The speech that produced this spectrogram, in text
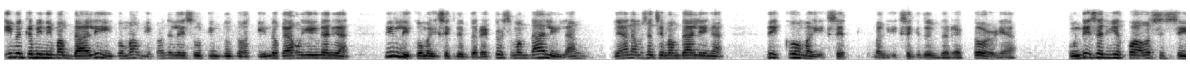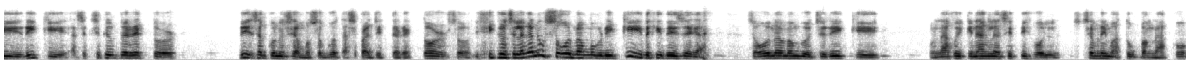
even kami ni Ma'am Dali, ko ma'am, ikaw nila shooting Dudong Aquino. Kaya akong hingnan nga, dili ko mag-executive director, si Ma'am Dali lang. Niya naman si Ma'am Dali nga, di ko mag-executive director. Niya. Kung di sa niyo kuhaon si, si Ricky as executive director, di sa kuno siya mosugot as project director. So, ikon sila ganong suon mang mong Ricky, di siya nga. So, una mang good si Ricky, kung na ako'y kinahanglan si Tihol, siya man matubang na ako.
